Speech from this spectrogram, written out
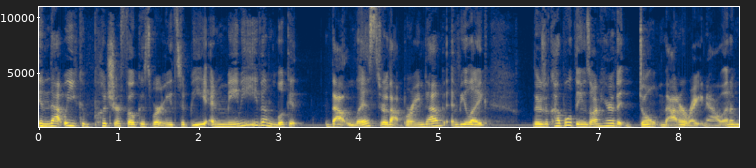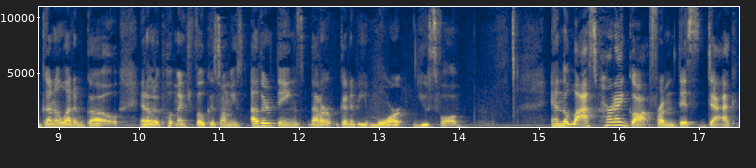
And that way you can put your focus where it needs to be and maybe even look at that list or that brain dump and be like, there's a couple things on here that don't matter right now and i'm gonna let them go and i'm gonna put my focus on these other things that are gonna be more useful and the last card I got from this deck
